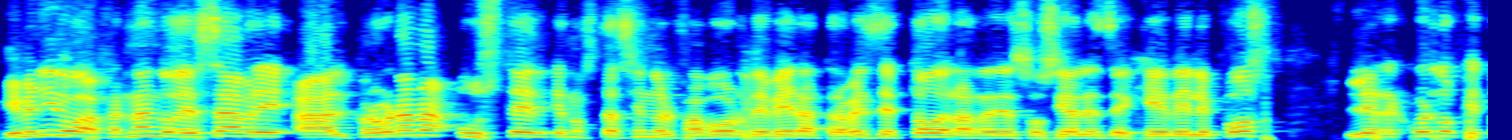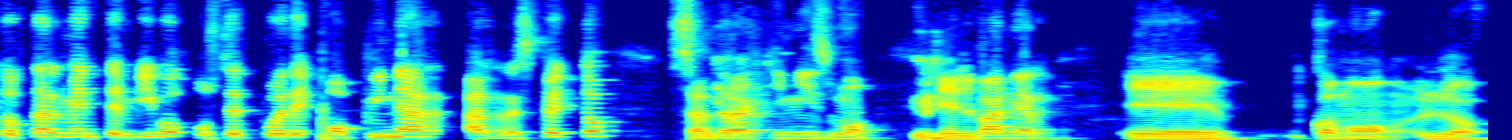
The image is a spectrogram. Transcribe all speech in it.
bienvenido a Fernando de Sabre al programa. Usted que nos está haciendo el favor de ver a través de todas las redes sociales de GDL Post Le recuerdo que totalmente en vivo usted puede opinar al respecto. Saldrá aquí mismo el banner, eh, como lo,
